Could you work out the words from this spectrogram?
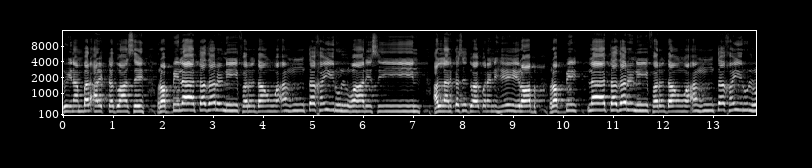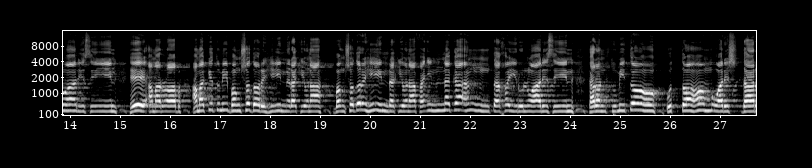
দুই নাম্বার আরেকটা দোয়া আছে রব্বিলা তাজারনি ফারদাও আনতা খাইরুল ওয়ারিসিন। আল্লাহর কাছে দোয়া করেন, হে রব, রব্বি লা তাজারনি ফারদাও আনতা খাইরুল ওয়ারিসিন। হে আমার রব, আমাকে তুমি বংশধরহীন রাখিও না, বংশধরহীন রাখিও না ফাইন্নাকা আনতা খাইরুল ওয়ারিসিন। কারণ তুমি তো উত্তম ওয়ারিসদার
